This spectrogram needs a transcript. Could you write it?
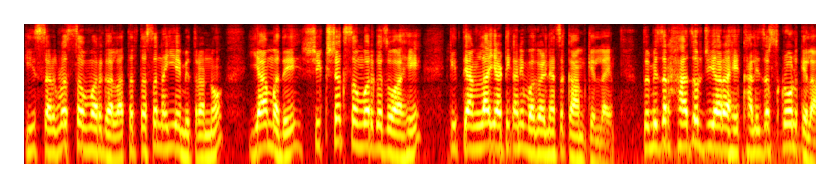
की सर्वच संवर्गाला तर तसं नाही आहे मित्रांनो. यामध्ये शिक्षक संवर्ग जो आहे की त्यांना या ठिकाणी वगळण्याचं काम केलं आहे. तुम्ही जर हा जो जी आर आहे खाली जर स्क्रोल केला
